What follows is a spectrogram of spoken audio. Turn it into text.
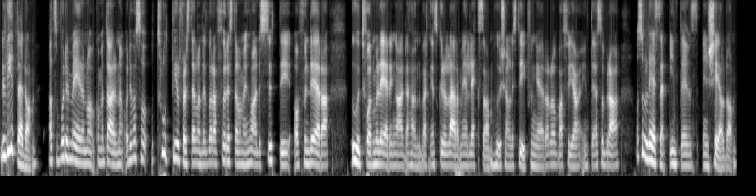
det litade jag dem. Alltså både mejlen och kommentarerna. Och det var så otroligt tillfredsställande att bara föreställa mig hur han hade suttit och funderat utformuleringar där han verkligen skulle lära mig en läxa om hur journalistik fungerar och varför jag inte är så bra. Och så läser inte ens en själ dem.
